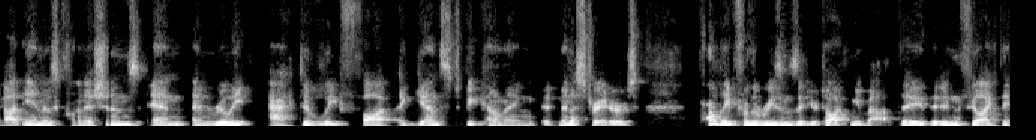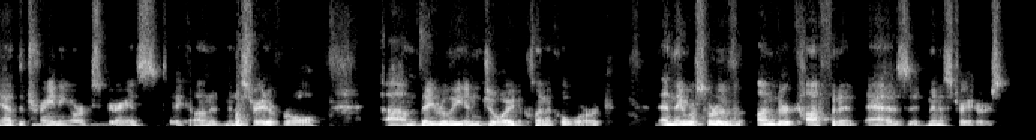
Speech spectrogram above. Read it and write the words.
got in as clinicians and, and really actively fought against becoming administrators, partly for the reasons that you're talking about. They, they didn't feel like they had the training or experience to take on an administrative role. Um, they really enjoyed clinical work and they were sort of underconfident as administrators.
